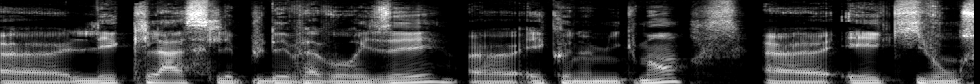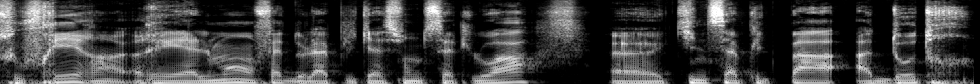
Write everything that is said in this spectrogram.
euh, les classes les plus défavorisées euh, économiquement euh, et qui vont souffrir réellement en fait de l'application de cette loi qui ne s'applique pas à d'autres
